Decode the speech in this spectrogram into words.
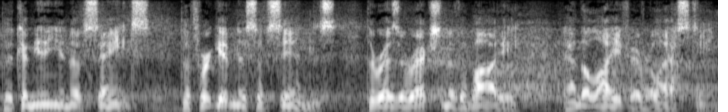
the communion of saints, the forgiveness of sins, the resurrection of the body, and the life everlasting.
